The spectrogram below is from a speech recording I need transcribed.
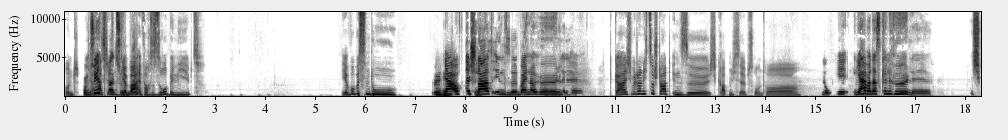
Und Kommst der, hatte, der war einfach so beliebt. Ja, wo bist denn du? Ja, auf der Startinsel bei einer Höhle. Gar, ich will doch nicht zur Startinsel. Ich grab mich selbst runter. Ja, Okay. Ja, aber das ist keine Höhle. Ich,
